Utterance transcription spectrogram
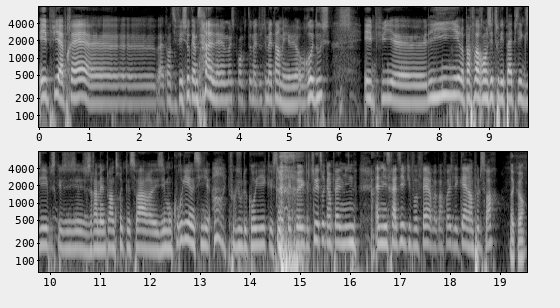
Et puis après, euh, bah, quand il fait chaud comme ça, moi je prends plutôt ma douche le matin, mais redouche. Et puis euh, lire, parfois ranger tous les papiers que j'ai, parce que je, je- je ramène plein de trucs le soir. Euh, J'ai mon courrier aussi. Oh, il faut que j'ouvre le courrier, que je traite les trucs, tous les trucs un peu admin, administratifs qu'il faut faire. Bah, parfois je les cale un peu le soir. D'accord.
